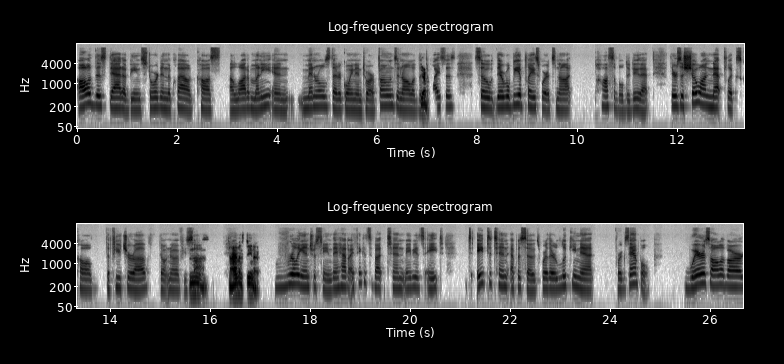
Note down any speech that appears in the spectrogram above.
All of this data being stored in the cloud costs a lot of money and minerals that are going into our phones and all of the yep. devices. So there will be a place where it's not possible to do that. There's a show on Netflix called The Future of. Don't know if you saw mm, it. I haven't seen it really interesting. They have, I think it's about 10, maybe it's eight, eight to 10 episodes where they're looking at, for example, where is all of our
